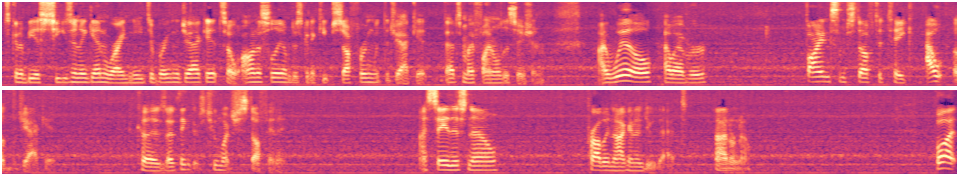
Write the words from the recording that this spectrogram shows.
it's going to be a season again where I need to bring the jacket. So honestly, I'm just going to keep suffering with the jacket. That's my final decision. I will, however, find some stuff to take out of the jacket because I think there's too much stuff in it. I say this now, probably not going to do that. I don't know. But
